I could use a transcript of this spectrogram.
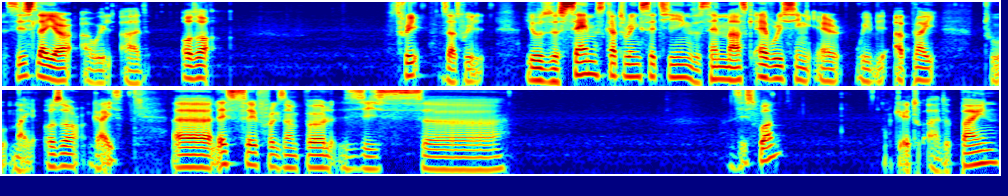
this layer, I will add other three that will use the same scattering setting, the same mask, everything here will be applied to my other guys. Uh, let's say, for example, this uh, this one. Okay, to add a pine.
